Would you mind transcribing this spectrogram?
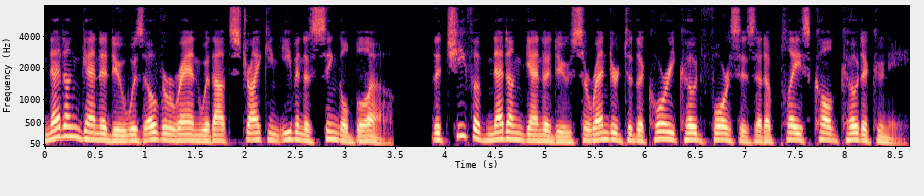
Nedunganadu was overran without striking even a single blow. The chief of Nedunganadu surrendered to the Kozhikode forces at a place called Kodakuni.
